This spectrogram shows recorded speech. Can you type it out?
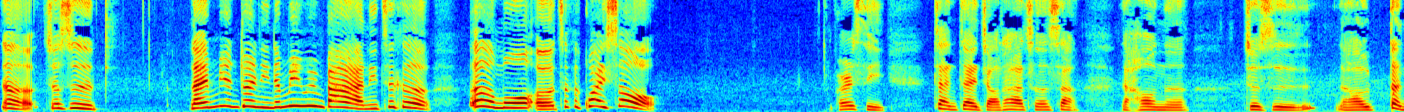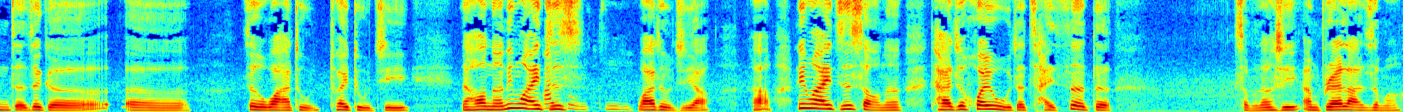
那就是 来面对你的命运吧，你这个恶魔呃，这个怪兽。Percy 站在脚踏车上，然后呢，就是然后瞪着这个呃这个挖土推土机，然后呢，另外一只嗯，挖土机啊，好，另外一只手呢，他就挥舞着彩色的什么东西？umbrella 是什么？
